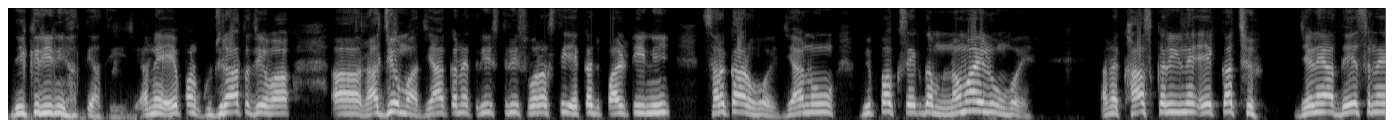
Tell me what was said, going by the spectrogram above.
દીકરીની હત્યા થઈ છે. અને એ પણ ગુજરાત જેવા રાજ્યમાં જ્યાં કને ત્રીસ ત્રીસ વર્ષથી એક જ પાર્ટીની સરકાર હોય, જ્યાંનું વિપક્ષ એકદમ નમાયેલું હોય, અને ખાસ કરીને એ કચ્છ, જેણે આ દેશને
